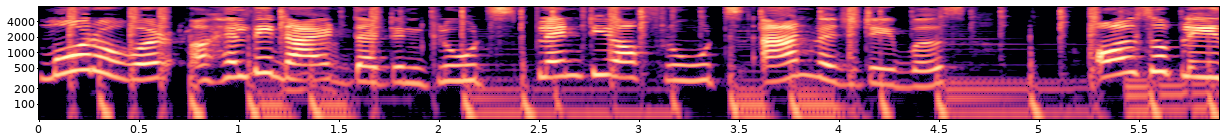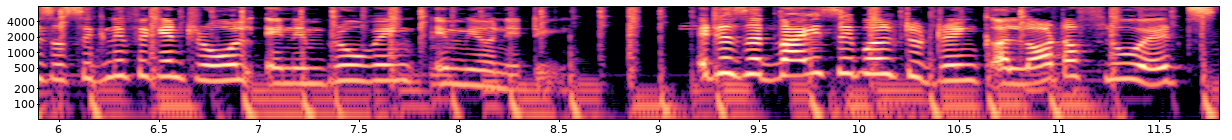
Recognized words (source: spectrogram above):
Moreover, a healthy diet that includes plenty of fruits and vegetables also plays a significant role in improving immunity. It is advisable to drink a lot of fluids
